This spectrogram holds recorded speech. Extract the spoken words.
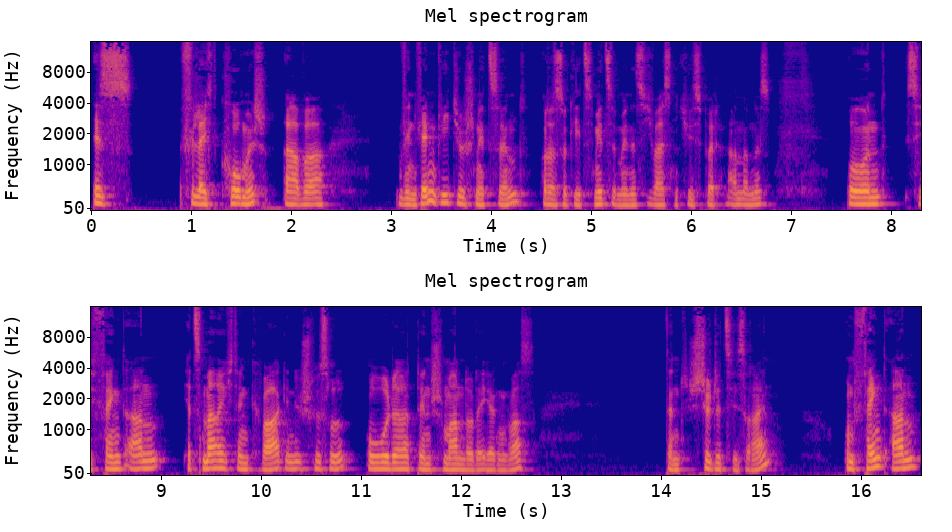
ist vielleicht komisch, aber wenn wir ein Videoschnitt sind, oder so geht's mir zumindest, ich weiß nicht, wie es bei den anderen ist, und sie fängt an, jetzt mache ich den Quark in die Schüssel oder den Schmand oder irgendwas. Dann schüttet sie es rein und fängt an,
